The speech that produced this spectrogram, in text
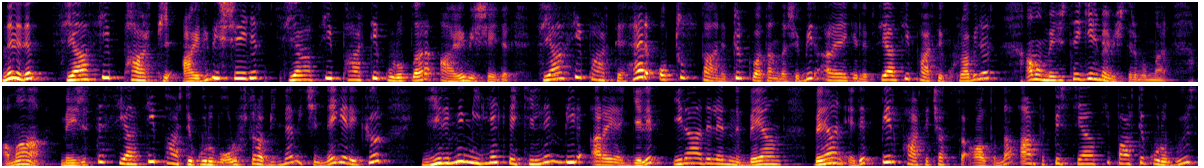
ne dedim? Siyasi parti ayrı bir şeydir. Siyasi parti grupları ayrı bir şeydir. Siyasi parti her 30 tane Türk vatandaşı bir araya gelip siyasi parti kurabilir ama meclise girmemiştir bunlar. Ama mecliste siyasi parti grubu oluşturabilmem için ne gerekiyor? 20 milletvekilinin bir araya gelip iradelerini beyan beyan edip bir parti çatısı altında artık bir siyasi parti grubuyuz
